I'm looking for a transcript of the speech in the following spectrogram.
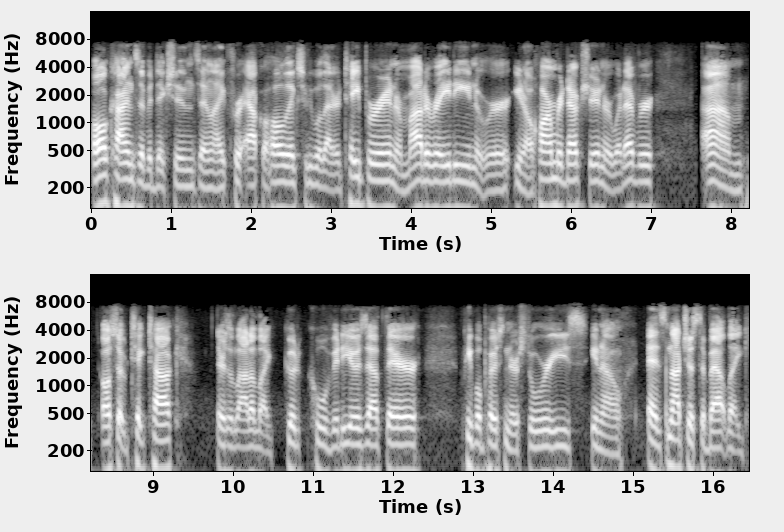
all kinds of addictions, and like for alcoholics, for people that are tapering or moderating or you know harm reduction or whatever. Um, also TikTok. There's a lot of like good, cool videos out there. People posting their stories. You know, and it's not just about like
